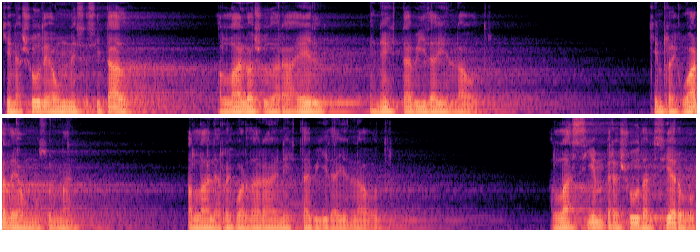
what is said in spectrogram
Quien ayude a un necesitado, Allah lo ayudará a él en esta vida y en la otra. quien resguarde a un musulmán, Allah le resguardará en esta vida y en la otra. Allah siempre ayuda al siervo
